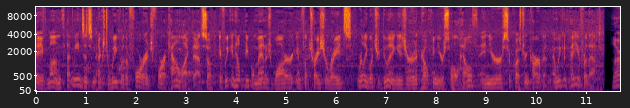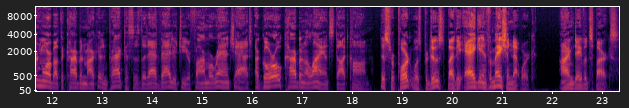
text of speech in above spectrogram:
a month, that means it's an extra week with a forage for a cow like that. So if we can help people manage water infiltration rates, really what you're doing is you're helping your soil health and you're sequestering carbon, and we can pay you for that. Learn more about the carbon market and practices that add value to your farm or ranch at agorocarbonalliance.com. This report was produced by the Ag Information Network. I'm David Sparks.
